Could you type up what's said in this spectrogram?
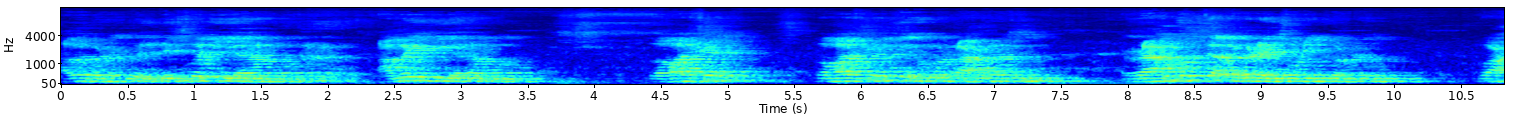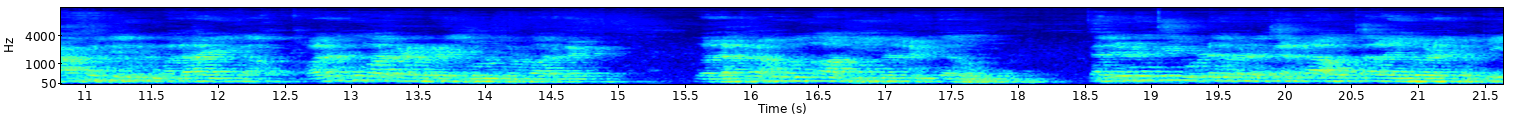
அவர்களுக்கு நிம்மதி இறங்கும் அமைதி இறங்கும் வாஷத்திற்கும் ரஹமத்து அவர்களை சூடிக்கொண்டு வஹபத்திற்கும் மலாயிக்கா வலக்குமார்கள் அவர்களை சூழ்ந்து கொள்வார்கள் அழித்தவும் தன்னிடத்தில் உள்ளவர்களுக்கு அல்லாஹால இவர்களை பற்றி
